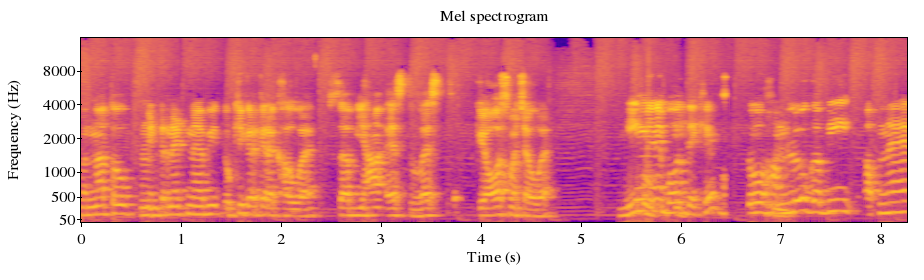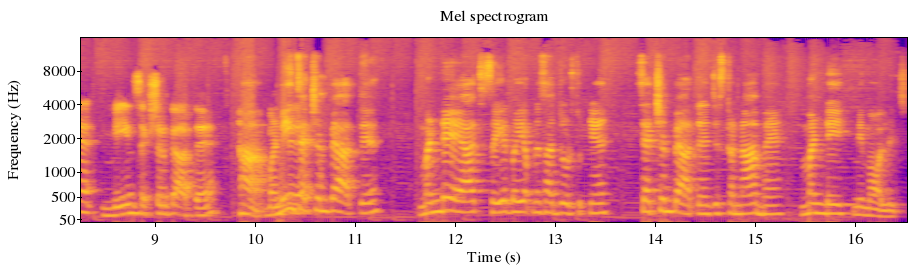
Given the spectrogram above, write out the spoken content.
वरना तो हम्म। इंटरनेट ने अभी दुखी करके रखा हुआ है। सब यहाँ वेस्ट क्योस मचा हुआ है। मीम मैंने बहुत देखे। तो हम हम्म। लोग अभी अपने मेन सेक्शन पे आते हैं। हाँ मेन सेक्शन पे आते हैं। मंडे आज सैयद भाई अपने साथ जुड़ चुके हैं। सेक्शन पे आते हैं जिसका नाम है मंडे मिमोलॉजी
